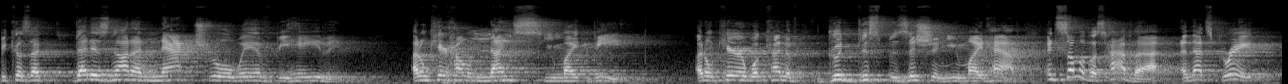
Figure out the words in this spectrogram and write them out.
Because that, that is not a natural way of behaving. I don't care how nice you might be. I don't care what kind of good disposition you might have. And some of us have that, and that's great.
